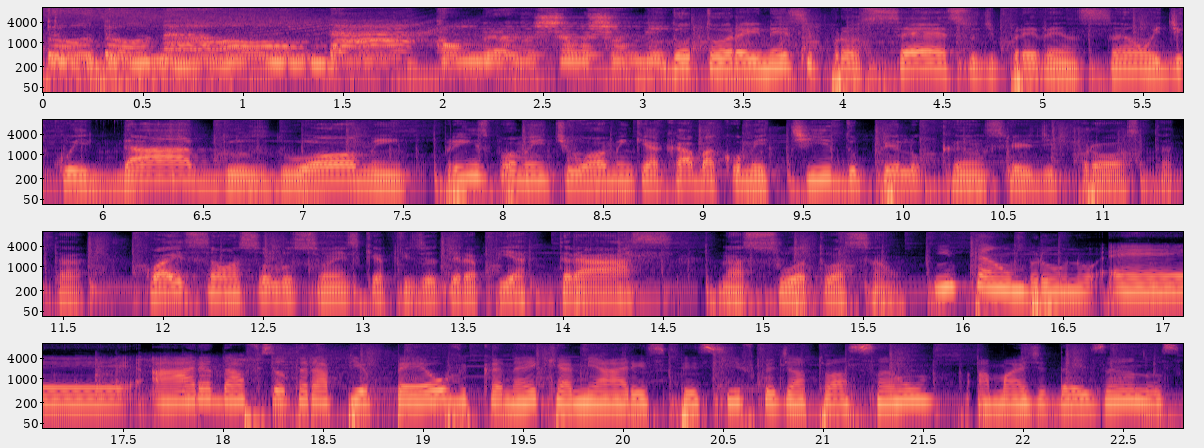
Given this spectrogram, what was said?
Tudo na onda. Doutora, e nesse processo de prevenção e de cuidados do homem, principalmente o homem que acaba acometido pelo câncer de próstata, quais são as soluções que a fisioterapia traz? na sua atuação? Então, Bruno, é, a área da fisioterapia pélvica, né, que é a minha área específica de atuação há mais de 10 anos,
